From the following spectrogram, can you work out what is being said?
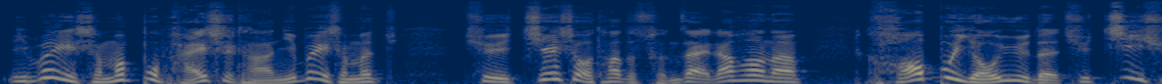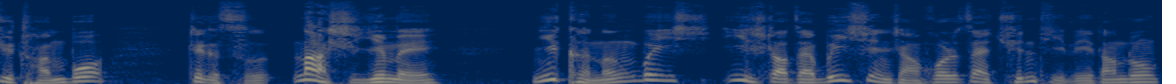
你为什么不排斥它？你为什么去接受它的存在？然后呢，毫不犹豫地去继续传播这个词？那是因为。你可能微意识到，在微信上或者在群体里当中，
